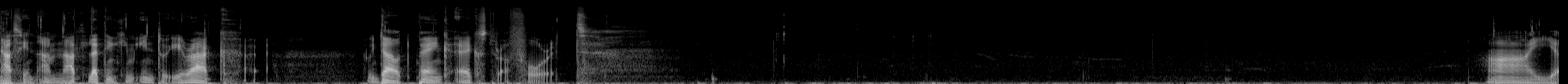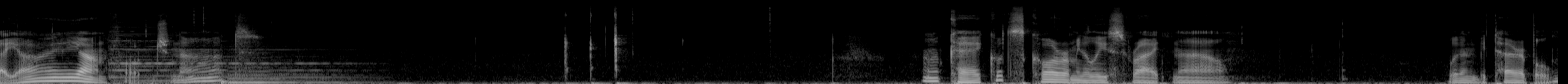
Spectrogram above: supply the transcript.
As in, I'm not letting him into Iraq without paying extra for it. Ay, ay, ay, unfortunate. Okay, could score Middle East right now. Wouldn't be terrible.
